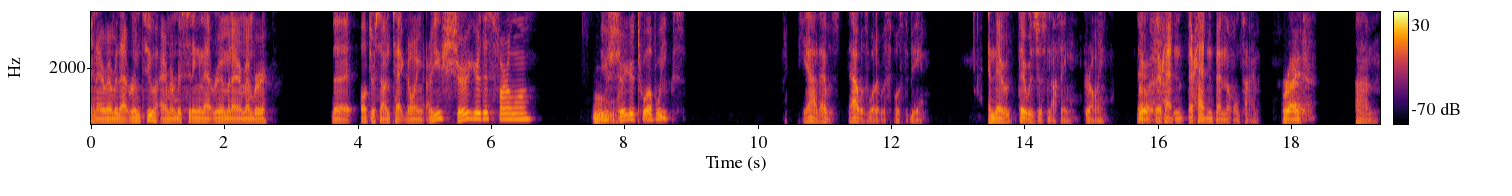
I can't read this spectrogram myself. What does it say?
and I remember that room too. I remember sitting in that room and I remember the ultrasound tech going, "Are you sure you're this far along? Ooh. Are you sure you're 12 weeks?" Yeah, that was that was what it was supposed to be. And there there was just nothing growing. There, there hadn't there hadn't been the whole time. Right. Um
